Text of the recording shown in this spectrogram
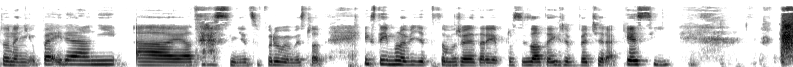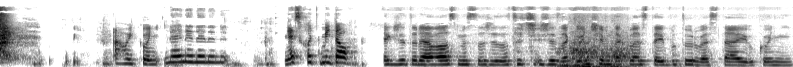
to není úplně ideální a já teda si něco budu vymyslet. Jak jste jí mohli vidět, samozřejmě tady je prostě zlatý hřeb večera kesí. Ahoj koní. Ne, ne, ne, ne, ne. Neschoď mi to. Takže to dává smysl, že, zatoč, že zakončím takhle stable tour ve stáji u koní.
